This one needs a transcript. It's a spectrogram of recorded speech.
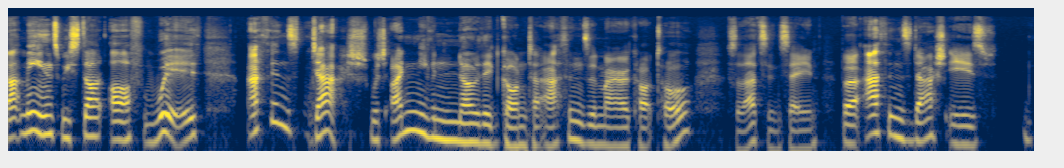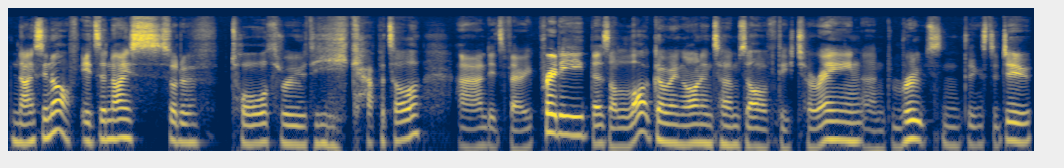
That means we start off with Athens Dash, which I didn't even know they'd gone to Athens in Mario Kart Tour, so that's insane. But Athens Dash is nice enough. It's a nice sort of tour through the capital and it's very pretty. There's a lot going on in terms of the terrain and routes and things to do.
